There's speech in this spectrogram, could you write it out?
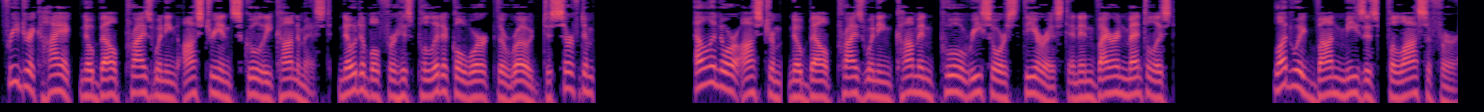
Friedrich Hayek, Nobel Prize-winning Austrian school economist, notable for his political work The Road to Serfdom. Elinor Ostrom, Nobel Prize-winning Common Pool resource theorist and environmentalist. Ludwig von Mises, philosopher,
